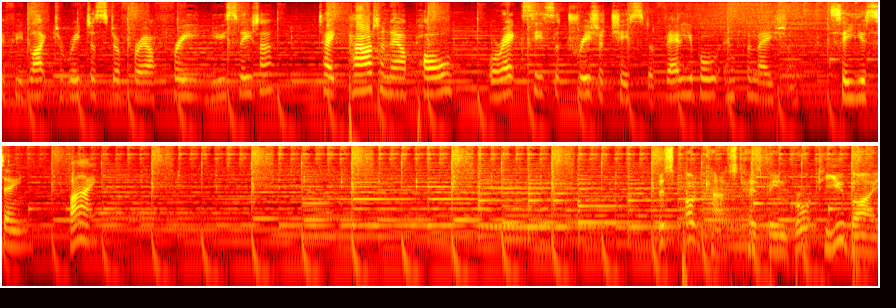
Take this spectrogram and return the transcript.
if you'd like to register for our free newsletter, take part in our poll, or access a treasure chest of valuable information. See you soon. Bye. This podcast has been brought to you by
